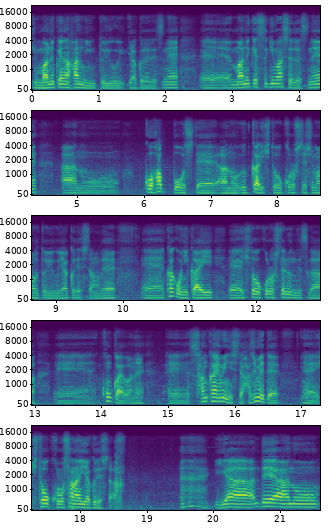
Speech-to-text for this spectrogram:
る間抜けな犯人という役でですね、えー、間抜けすぎましてですね、あのご発砲してあのうっかり人を殺してしまうという役でしたので、えー、過去2回、えー、人を殺してるんですが、えー、今回はね、え3回目にして初めて、え人を殺さない役でした。いやであの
